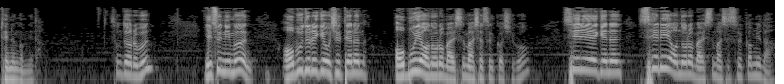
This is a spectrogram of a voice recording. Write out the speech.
되는 겁니다. 성도 여러분, 예수님은 어부들에게 오실 때는 어부의 언어로 말씀하셨을 것이고 세리에게는 세리의 언어로 말씀하셨을 겁니다.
